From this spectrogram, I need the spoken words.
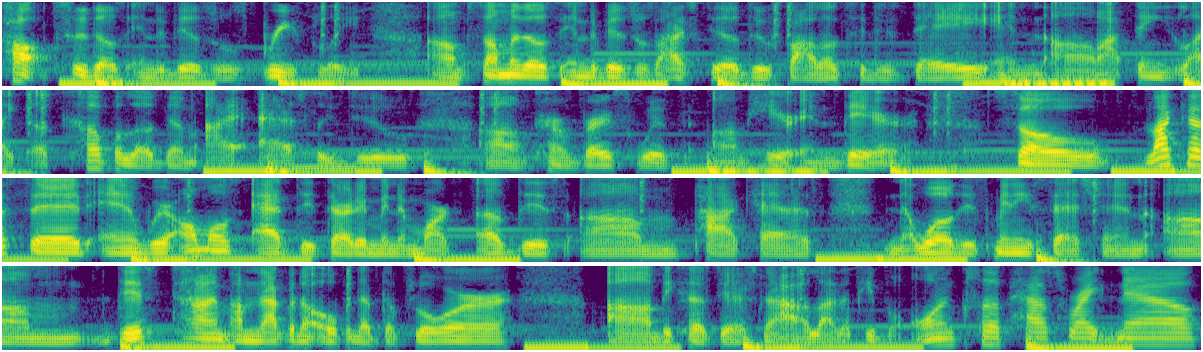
talk to those individuals briefly. Um, some of those individuals I still do follow to this day, and um, I think like a couple of them I actually do um, converse with um, here and there. So, like I said, and we're almost at the 30 minute mark of this um, podcast, well, this mini session. Um, this time, I'm not going to open up the floor um, because there's not a lot of people on Clubhouse right now.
